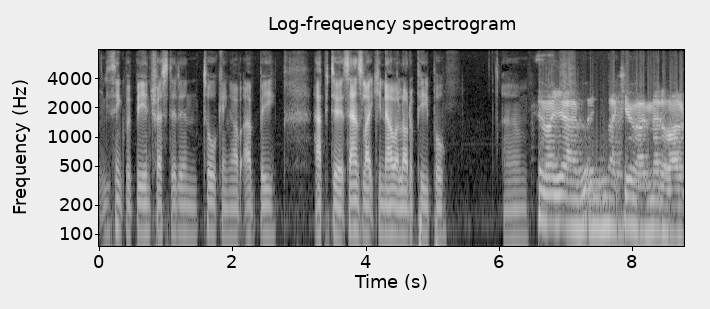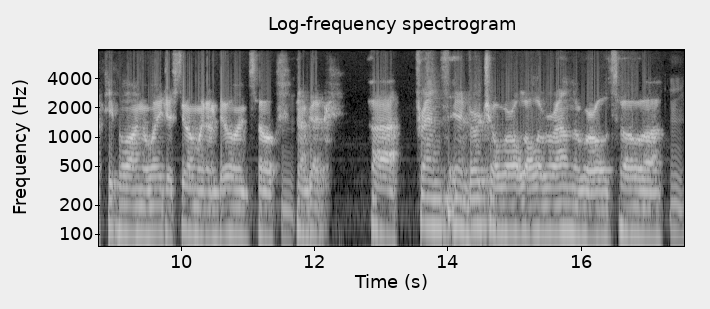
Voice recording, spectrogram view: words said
you think would be interested in talking, I'd, I'd be happy to. It sounds like you know a lot of people. Um, You know, yeah, like you, I've met a lot of people along the way just doing what I'm doing. So Mm. I've got uh, friends in virtual world all over around the world. So, uh, Mm.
